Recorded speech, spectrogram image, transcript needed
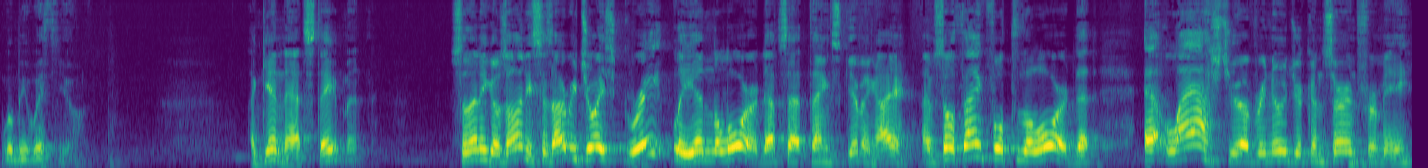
will be with you. Again, that statement. So then he goes on, he says, I rejoice greatly in the Lord. That's that thanksgiving. I, I'm so thankful to the Lord that at last you have renewed your concern for me.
